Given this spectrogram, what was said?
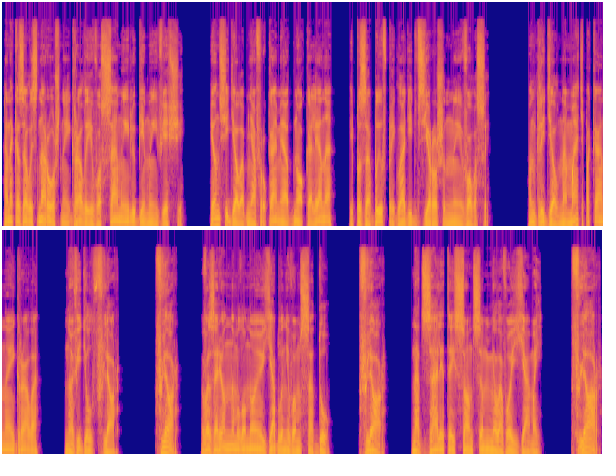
Она, казалось, нарочно играла его самые любимые вещи. И он сидел, обняв руками одно колено и позабыв пригладить взъерошенные волосы. Он глядел на мать, пока она играла, но видел флёр. Флёр в озаренном луною яблоневом саду. Флёр над залитой солнцем меловой ямой. Флёр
